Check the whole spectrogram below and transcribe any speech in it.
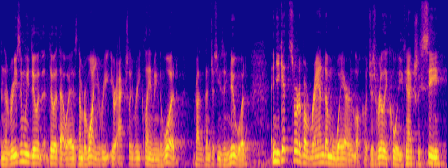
And the reason we do it, do it that way is number one, you re, you're actually reclaiming the wood rather than just using new wood. And you get sort of a random wear look, which is really cool. You can actually see,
